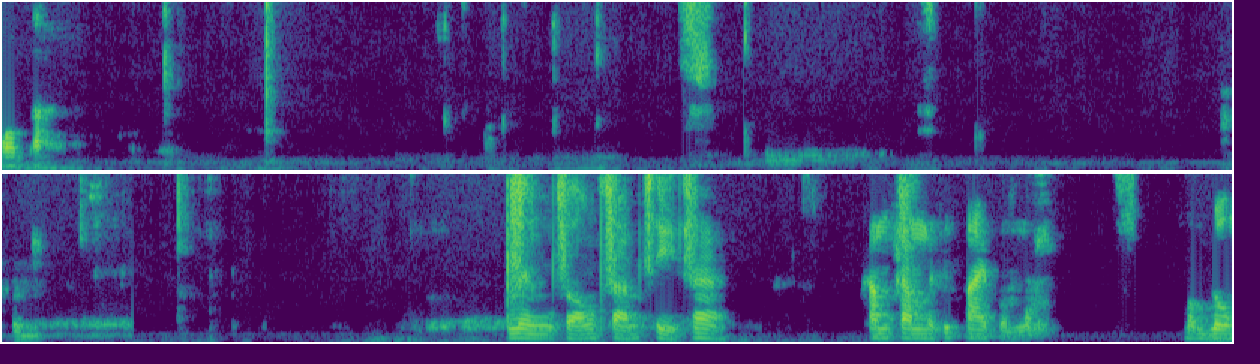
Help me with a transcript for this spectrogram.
ลงมตาหนึ่งสองสามสี่ห้าคำคำมาที่ปลายผมนะบำรุง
